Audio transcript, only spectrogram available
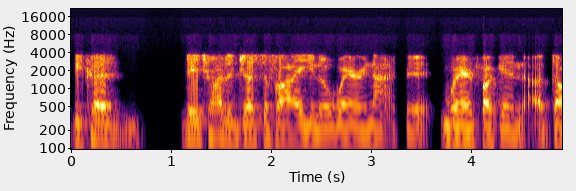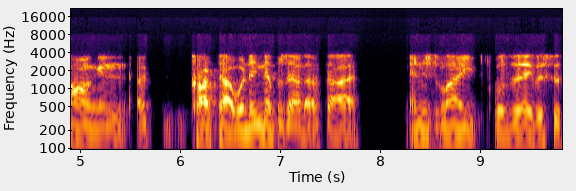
because they try to justify, you know, wearing not shit, wearing fucking a thong and a crop top with their nipples out outside. And it's like, well, Jose, this is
